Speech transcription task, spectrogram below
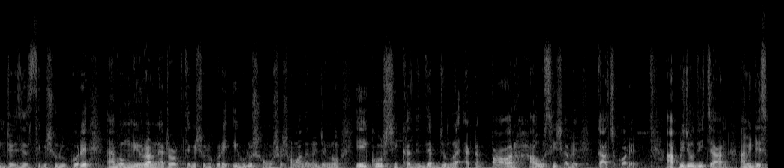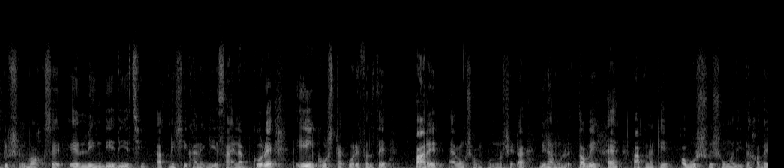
ইন্টেলিজেন্স থেকে শুরু করে এবং নিউরাল নেটওয়ার্ক থেকে শুরু করে এগুলো সমস্যা সমাধানের জন্য এই কোর্স শিক্ষার্থীদের জন্য একটা পাওয়ার হাউস হিসাবে কাজ করে। আপনি যদি চান, আমি ডেসক্রিপশন বক্সে এর লিঙ্ক দিয়ে দিয়েছি, আপনি সেখানে গিয়ে সাইন আপ করে এই কোর্সটা করে ফেলতে পারেন এবং সম্পূর্ণ সেটা বিনামূল্যে। তবে হ্যাঁ আপনাকে অবশ্যই সময় দিতে হবে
